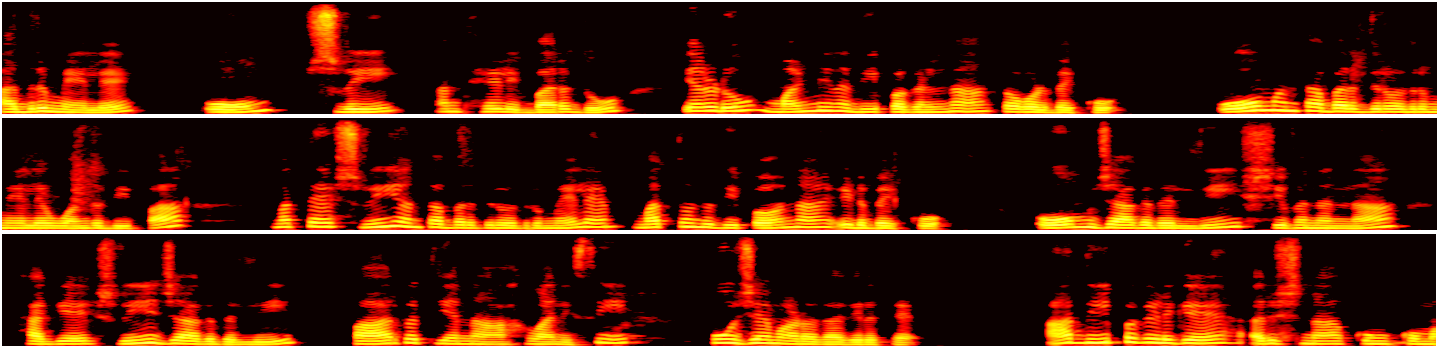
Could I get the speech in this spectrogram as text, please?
ಅದ್ರ ಮೇಲೆ ಓಂ, ಶ್ರೀ ಅಂತ ಹೇಳಿ ಬರೆದು ಎರಡು ಮಣ್ಣಿನ ದೀಪಗಳನ್ನ ತಗೊಳ್ಬೇಕು. ಓಂ ಅಂತ ಬರೆದಿರೋದ್ರ ಮೇಲೆ ಒಂದು ದೀಪ, ಮತ್ತೆ ಶ್ರೀ ಅಂತ ಬರೆದಿರೋದ್ರ ಮೇಲೆ ಮತ್ತೊಂದು ದೀಪವನ್ನ ಇಡಬೇಕು. ಓಂ ಜಾಗದಲ್ಲಿ ಶಿವನನ್ನ, ಹಾಗೆ ಶ್ರೀ ಜಾಗದಲ್ಲಿ ಪಾರ್ವತಿಯನ್ನ ಆಹ್ವಾನಿಸಿ ಪೂಜೆ ಮಾಡೋದಾಗಿರುತ್ತೆ. ಆ ದೀಪಗಳಿಗೆ ಅರಿಶಿನ, ಕುಂಕುಮ,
